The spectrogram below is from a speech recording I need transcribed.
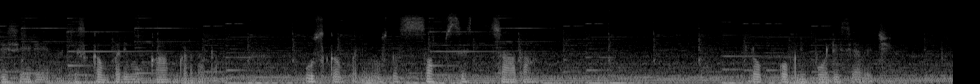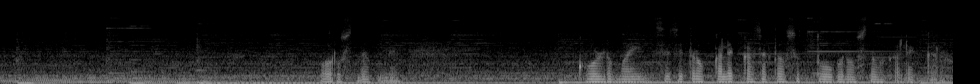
जिस एरिया में, जिस कंपनी में वो काम करता था, उस कंपनी में उसने सबसे ज़्यादा लोगों को अपनी पॉलिसियाँ बेची। और उसने अपने गोल्ड माइन से जितना कलेक्ट कर सकता उससे दो गुना उसने कलेक्ट करा।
